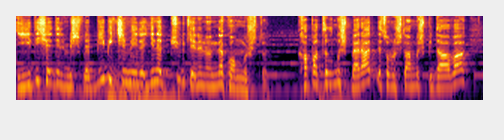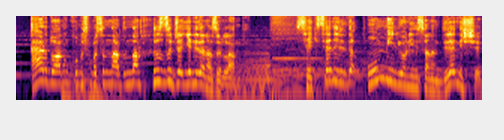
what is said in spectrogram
iyidiş edilmiş ve bir biçimiyle yine Türkiye'nin önüne konmuştu. Kapatılmış beraatle sonuçlanmış bir dava Erdoğan'ın konuşmasının ardından hızlıca yeniden hazırlandı. 80 ilde 10 milyon insanın direnişi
